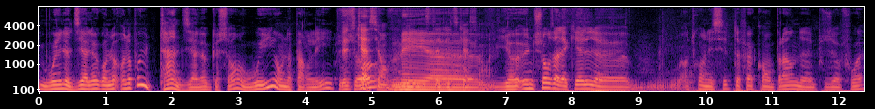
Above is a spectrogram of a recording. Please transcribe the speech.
oui, le dialogue, on n'a on n'a pas eu tant de dialogue que ça. Oui, on a parlé. L'éducation, vous- Mais euh, ouais. il y a une chose à laquelle, euh, en tout cas, on essaie de te faire comprendre euh, plusieurs fois.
